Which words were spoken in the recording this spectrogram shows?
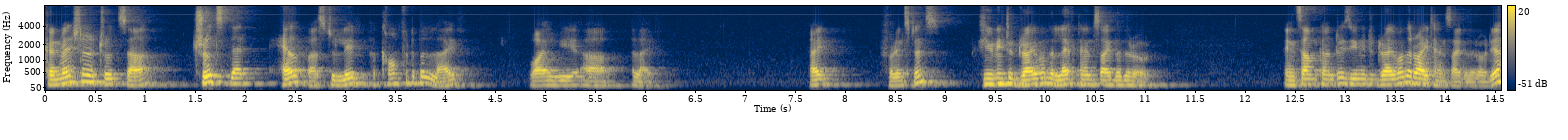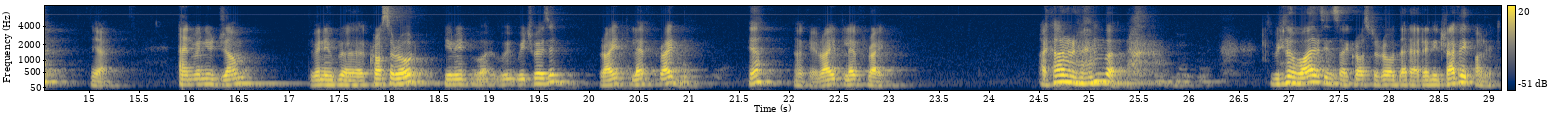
Conventional truths are truths that help us to live a comfortable life while we are alive. Right? For instance, you need to drive on the left hand side of the road. In some countries, you need to drive on the right hand side of the road, yeah? Yeah. And when you jump, when you uh, cross the road, you need, which way is it? Right, left, right? Yeah? Okay, right, left, right. I can't remember. It's been a while since I crossed a road that had any traffic on it.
